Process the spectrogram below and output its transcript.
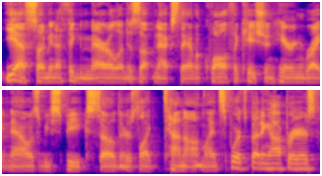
Yes, I mean, I think Maryland is up next. They have a qualification hearing right now as we speak. So there's like 10 online sports betting operators.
